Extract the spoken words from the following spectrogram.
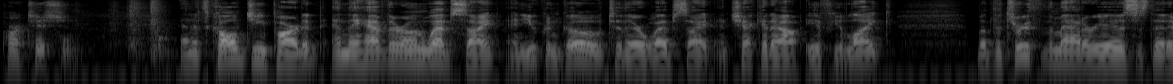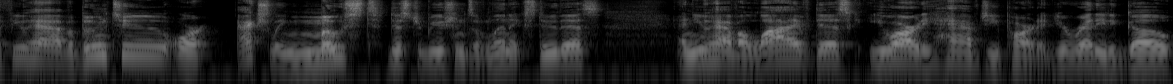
partition. And it's called Gparted, and they have their own website, and you can go to their website and check it out if you like. But the truth of the matter is, is that if you have Ubuntu, or actually most distributions of Linux do this, and you have a live disk, you already have Gparted. You're ready to go.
